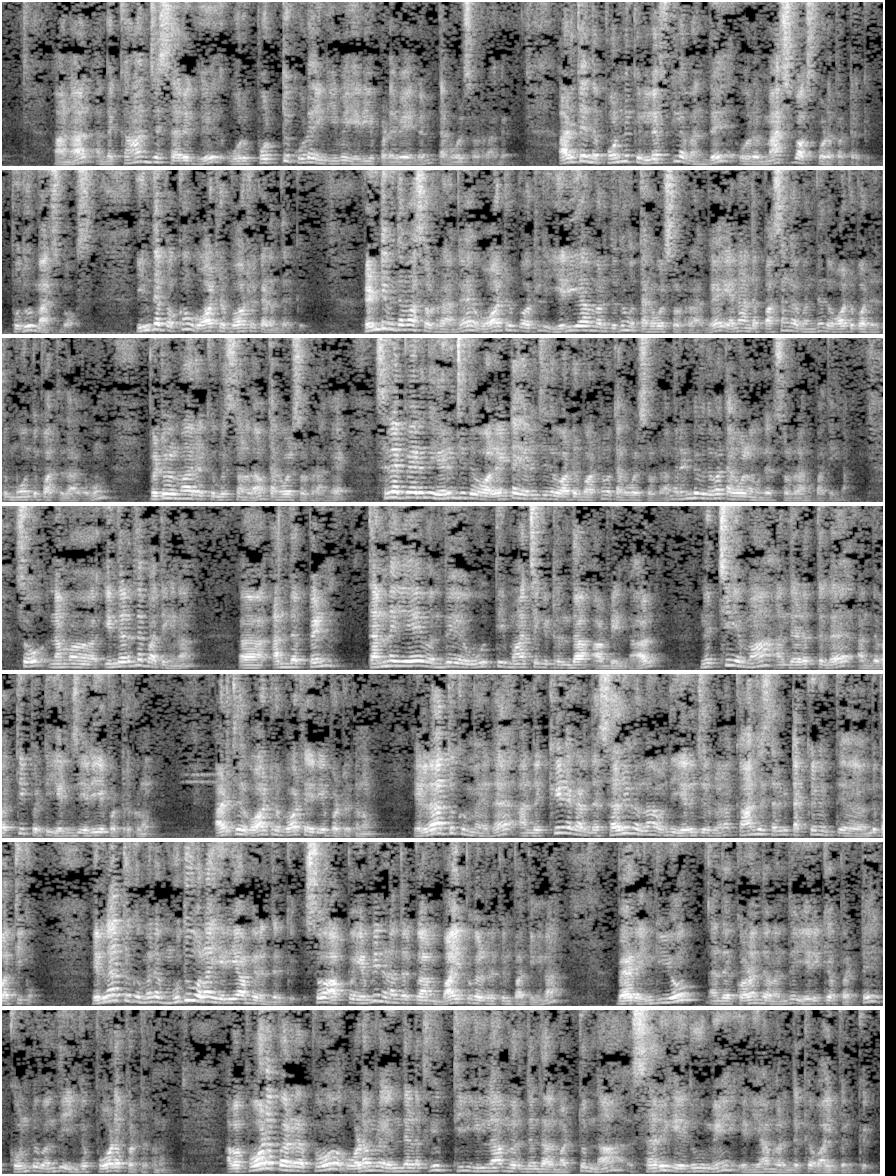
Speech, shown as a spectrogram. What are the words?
ஆனால் அந்த காஞ்ச சருகு ஒரு பொட்டு கூட எங்கேயுமே எரியப்படவே இல்லைன்னு தகவல் சொல்றாங்க. அடுத்து இந்த பொண்ணுக்கு லெஃப்ட்ல வந்து ஒரு மேட்ச் பாக்ஸ் போடப்பட்டிருக்கு. புது மேட்ச் பாக்ஸ் இந்த பக்கம் வாட்டர் பாட்டில் கிடந்திருக்கு. ரெண்டு விதமா சொல்றாங்க. வாட்டர் பாட்டில் எரியாம இருந்ததும் ஒரு தகவல் சொல்றாங்க. ஏன்னா அந்த பசங்க வந்து அந்த வாட்டர் பாட்டில் எடுத்து மோந்து பார்த்ததாகவும் பெட்ரோல் மாதிரி இருக்கு மிஸ் சொன்னதாகவும் தகவல் சொல்றாங்க. சில பேர் வந்து எரிஞ்சது லைட்டா எரிஞ்சது வாட்டர் பாட்டிலும் தகவல் சொல்றாங்க. ரெண்டு விதமா தகவல் வந்து சொல்றாங்க பாத்தீங்கன்னா. சோ நம்ம இந்த இடத்துல பாத்தீங்கன்னா அந்த பெண் தன்னையே வந்து ஊத்தி மாச்சிக்கிட்டு இருந்தா அப்படின்னால் நிச்சயமா அந்த இடத்துல அந்த வத்தி பெட்டி எரிஞ்சு எரியப்பட்டிருக்கணும். அடுத்து வாட்டர் பாட்டில் எரியப்பட்டிருக்கணும். எல்லாத்துக்கும் மேல அந்த கீழே கடந்த சருகெல்லாம் வந்து எரிஞ்சிருக்கணும். காஞ்ச சருகு டக்குன்னு வந்து பத்திக்கும். எல்லாத்துக்கும் மேல முதுவெல்லாம் எரியாம இருந்திருக்கு. சோ அப்ப எப்படி நடந்திருக்கலாம்? வாய்ப்புகள் இருக்குன்னு பாத்தீங்கன்னா வேற எங்கேயோ அந்த குழந்தை வந்து எரிக்கப்பட்டு கொண்டு வந்து இங்க போடப்பட்டிருக்கணும். அப்ப போடப்படுறப்போ உடம்புல எந்த இடத்துலயும் தீ இல்லாம இருந்திருந்தால் மட்டும்தான் சருகு எதுவுமே எரியாம இருந்திருக்க வாய்ப்பு இருக்கு.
